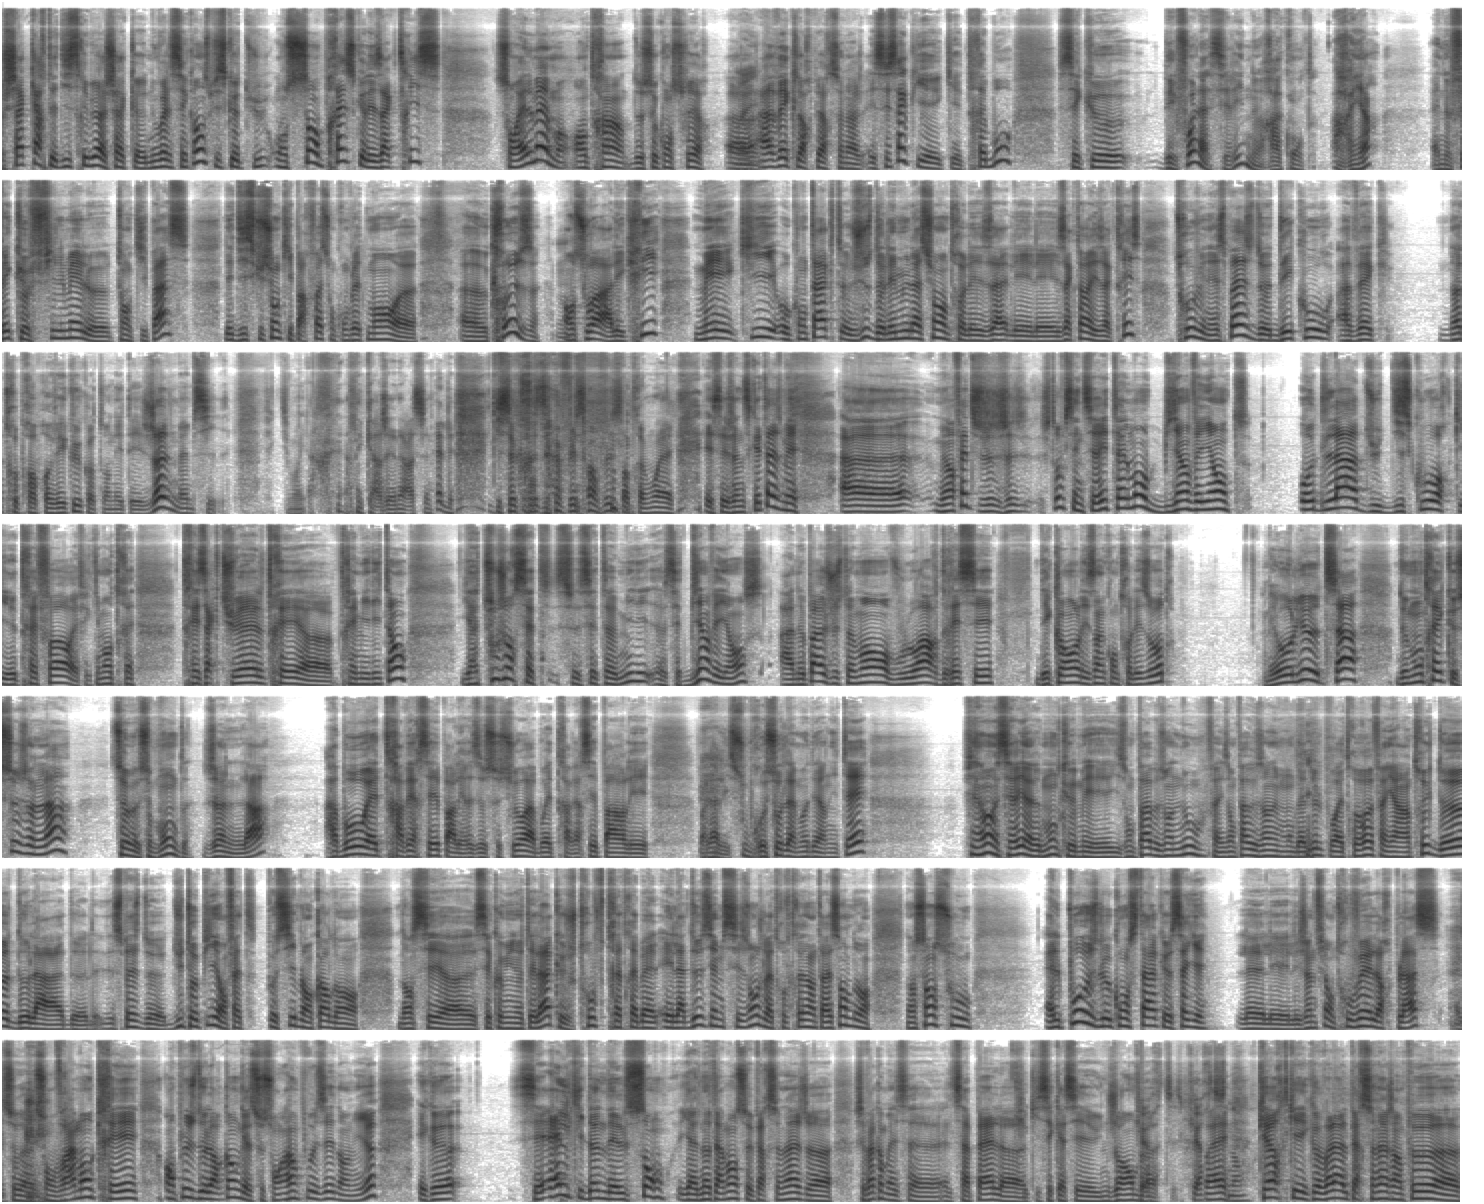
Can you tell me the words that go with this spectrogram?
chaque carte est distribuée à chaque nouvelle séquence puisque tu, on sent presque que les actrices sont elles-mêmes en train de se construire euh, Ouais. avec leur personnage. Et c'est ça qui est, qui est très beau, c'est que des fois la série ne raconte rien. Elle ne fait que filmer le temps qui passe, des discussions qui parfois sont complètement euh, euh, creuses en soi à l'écrit, mais qui, au contact juste de l'émulation entre les, les, les acteurs et les actrices, trouvent une espèce de décours avec notre propre vécu quand on était jeune, même si il y a un écart générationnel qui se creuse de plus en plus entre moi et, ces jeunes skateuses. Mais, euh, mais en fait, je, trouve que c'est une série tellement bienveillante au-delà du discours qui est très fort, effectivement très, très actuel, très, euh, très militant, il y a toujours cette, ce- cette, euh, cette bienveillance à ne pas justement vouloir dresser des camps les uns contre les autres, mais au lieu de ça, de montrer que ce jeune-là, ce, ce monde jeune-là, a beau être traversé par les réseaux sociaux, a beau être traversé par les, voilà, les soubresauts de la modernité, Finalement, la série montre que mais ils n'ont pas besoin de nous. Enfin, ils n'ont pas besoin du monde adulte pour être heureux. Enfin, il y a un truc de de la de l'espèce de d'utopie en fait possible encore dans dans ces euh, ces communautés là que je trouve très très belle. Et la deuxième saison, je la trouve très intéressante dans dans le sens où elle pose le constat que ça y est. Les, les- les jeunes filles ont trouvé leur place, elles, se- elles sont vraiment créées, en plus de leur gang, elles se sont imposées dans le milieu, et que c'est elle qui donne des leçons. Il y a notamment ce personnage, euh, je sais pas comment elle, s'a- elle s'appelle, euh, qui s'est cassé une jambe. Kurt, Kurt, Ouais, non Kurt, qui est que, voilà le personnage un peu euh,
